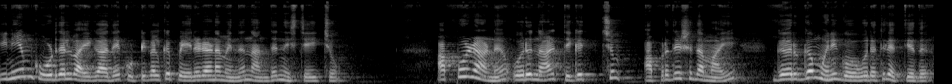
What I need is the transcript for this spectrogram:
ഇനിയും കൂടുതൽ വൈകാതെ കുട്ടികൾക്ക് പേരിടണമെന്ന് നന്ദൻ നിശ്ചയിച്ചു. അപ്പോഴാണ് ഒരു നാൾ തികച്ചും അപ്രതീക്ഷിതമായി ഗർഗമുനി ഗോപുരത്തിലെത്തിയത്.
